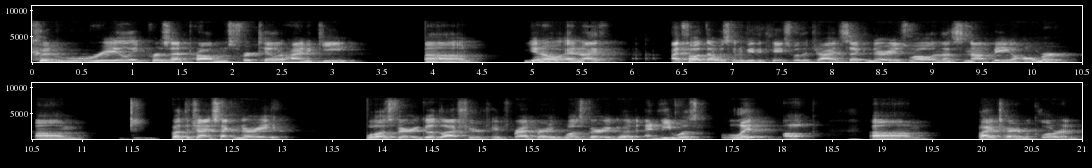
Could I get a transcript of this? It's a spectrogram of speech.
could really present problems for Taylor Heinicke. Um, you know, and I I thought that was going to be the case with the Giants secondary as well, and that's not being a homer. Um, but the Giants secondary was very good last year. James Bradberry was very good, and he was lit up um, by Terry McLaurin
